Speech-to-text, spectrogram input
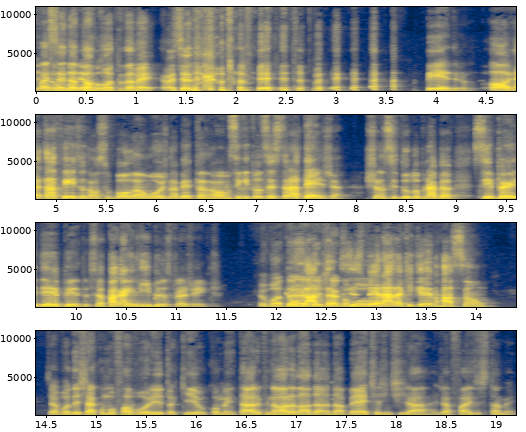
Vai sair da tua vou... conta também. Vai sair da conta dele também. Pedro, ó, já tá feito o nosso bolão hoje na Betana. Vamos seguir toda essa estratégia. Chance dupla pra Bel. Se perder, Pedro, você vai pagar em libras pra gente. Eu vou até o gato deixar tá desesperado aqui querendo ração. Já vou deixar como favorito aqui o comentário, que na hora lá da, da bet a gente já, já faz isso também.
